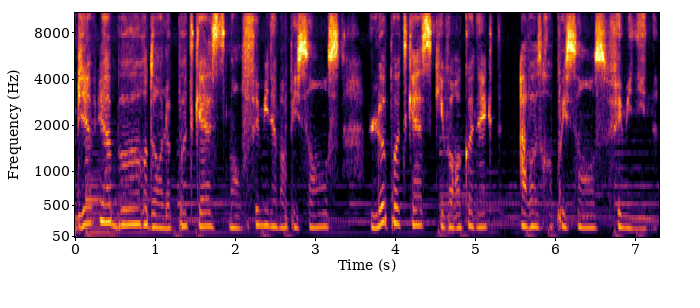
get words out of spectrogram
Bienvenue à bord dans le podcast Mon féminin ma puissance, le podcast qui vous reconnecte à votre puissance féminine.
